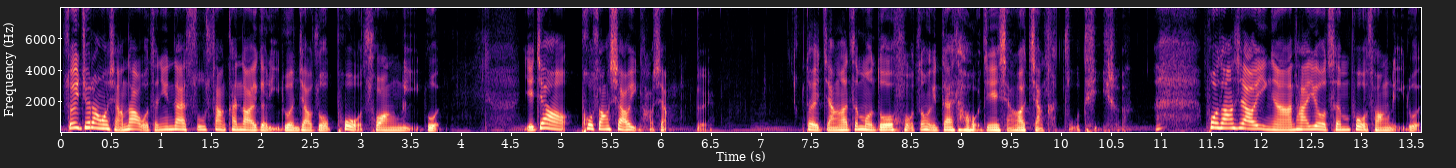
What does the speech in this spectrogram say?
所以就让我想到，我曾经在书上看到一个理论，叫做破窗理论，也叫破窗效应，好像对。对，讲了这么多，我终于带到我今天想要讲的主题了。破窗效应啊，它又称破窗理论，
